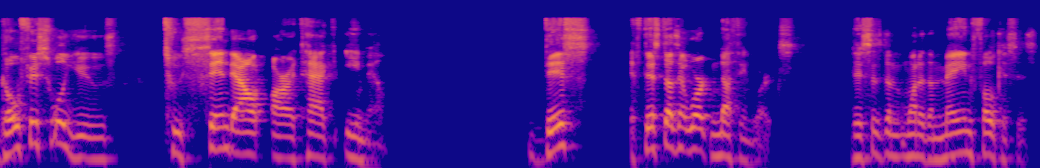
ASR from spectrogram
GoFish will use to send out our attack email. This, if this doesn't work, nothing works. This is the one of the main focuses.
